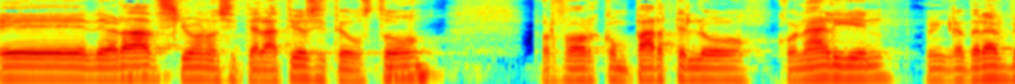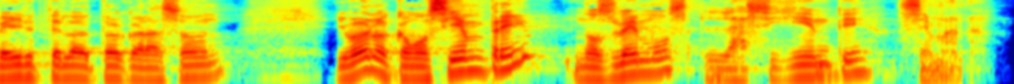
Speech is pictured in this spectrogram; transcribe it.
Eh, de verdad, si bueno, si te latió, si te gustó, por favor compártelo con alguien. Me encantaría pedírtelo de todo corazón. Y bueno, como siempre, nos vemos la siguiente semana.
